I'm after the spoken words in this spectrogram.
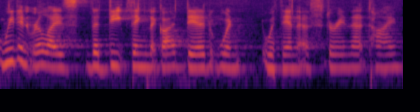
we didn't realize the deep thing that God did when, within us during that time.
